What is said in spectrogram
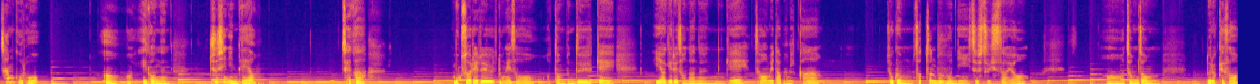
참고로 어, 이거는 추신인데요. 제가 목소리를 통해서 어떤 분들께 이야기를 전하는 게 처음이다 보니까 조금 서툰 부분이 있을 수 있어요. 어, 점점 노력해서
